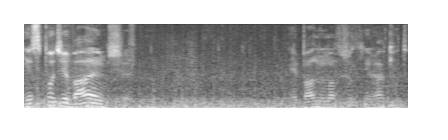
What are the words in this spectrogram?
Nie spodziewałem się. Jebany ma wrzutnie rakiet,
